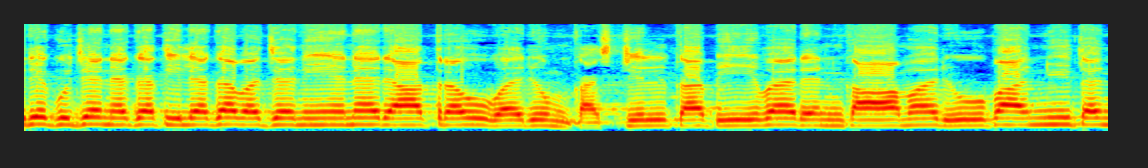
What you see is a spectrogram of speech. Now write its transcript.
രഘുജനക തിലകവചനേന രാത്രൗ വരും കശ്ചിൽ കപീവരൻ കാമരൂപാന്വിതൻ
